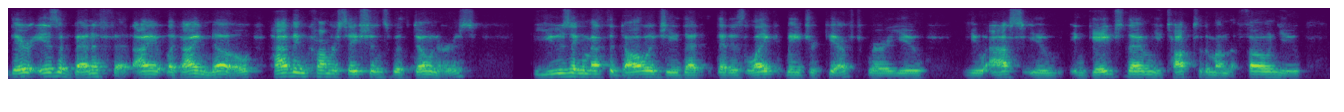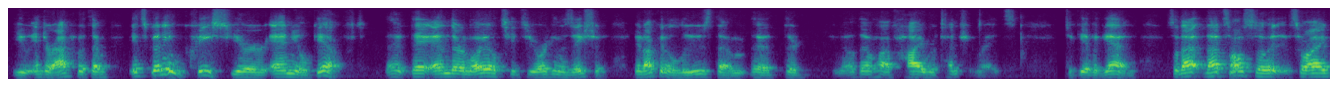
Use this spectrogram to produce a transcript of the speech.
there is a benefit. I like I know having conversations with donors using a methodology that that is like major gift where you you ask you engage them you talk to them on the phone you you interact with them it's going to increase your annual gift they, and their loyalty to your organization you're not going to lose them. They're, they're, you know, they'll have high retention rates to give again. So that that's also so I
